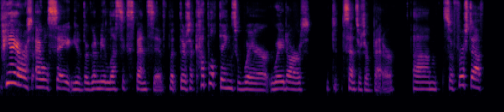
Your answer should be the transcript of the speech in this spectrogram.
PIRs, I will say, you know, they're going to be less expensive, but there's a couple things where radars sensors are better. Um, so first off,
